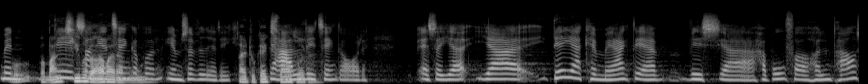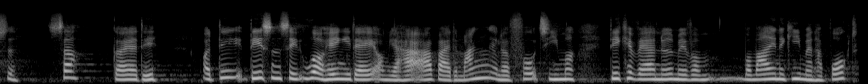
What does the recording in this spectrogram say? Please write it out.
Men hvor, hvor mange timer du arbejder jeg tænker på det, jamen så ved jeg det ikke. Nej, du kan ikke jeg har aldrig det. tænkt over det. Altså, jeg, jeg, det jeg kan mærke, det er, hvis jeg har brug for at holde en pause, så gør jeg det. Og det, det er sådan set uafhængigt af, om jeg har arbejdet mange eller få timer. Det kan være noget med, hvor, hvor meget energi man har brugt,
